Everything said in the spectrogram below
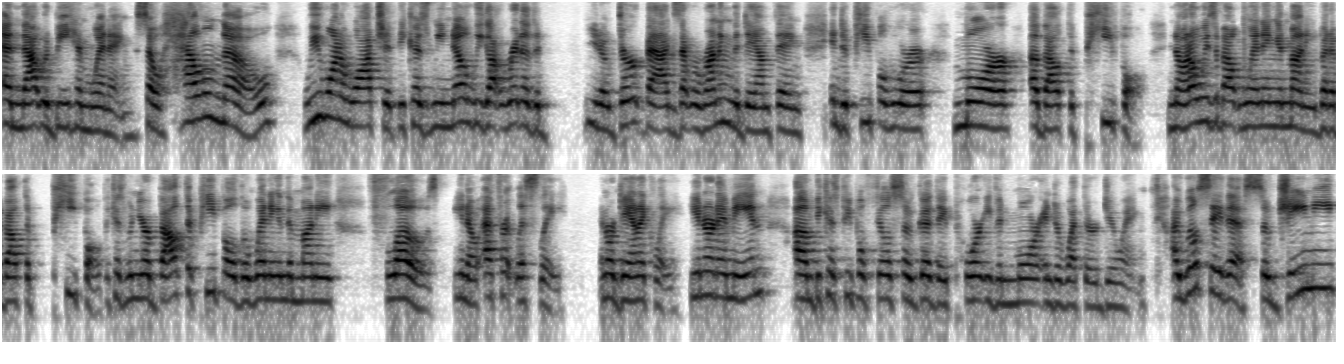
and that would be him winning. So hell no, we want to watch it because we know we got rid of the you know dirt bags that were running the damn thing into people who are more about the people not always about winning and money but about the people because when you're about the people the winning and the money flows you know effortlessly and organically. You know what I mean? Um, because people feel so good, they pour even more into what they're doing. I will say this. So Jamie,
